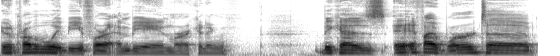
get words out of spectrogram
it would probably be for an MBA in marketing. Because if I were to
